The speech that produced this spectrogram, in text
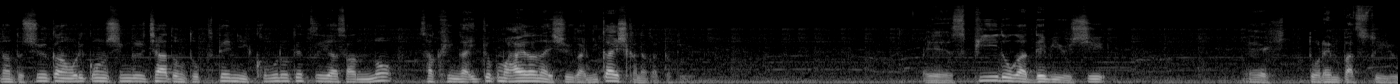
なんと週刊オリコンシングルチャートのトップ10に小室哲哉さんの作品が1曲も入らない週が2回しかなかったという、えー、スピードがデビューし、えー、ヒット連発という、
